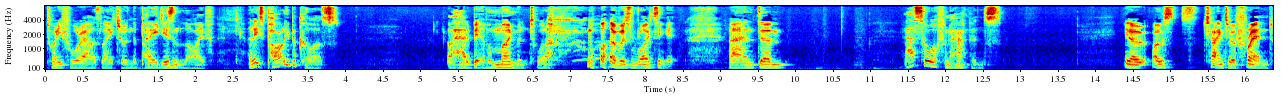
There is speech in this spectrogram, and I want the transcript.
24 hours later, and the page isn't live. And it's partly because I had a bit of a moment while I, while I was writing it. And um, as so often happens, you know, I was chatting to a friend,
